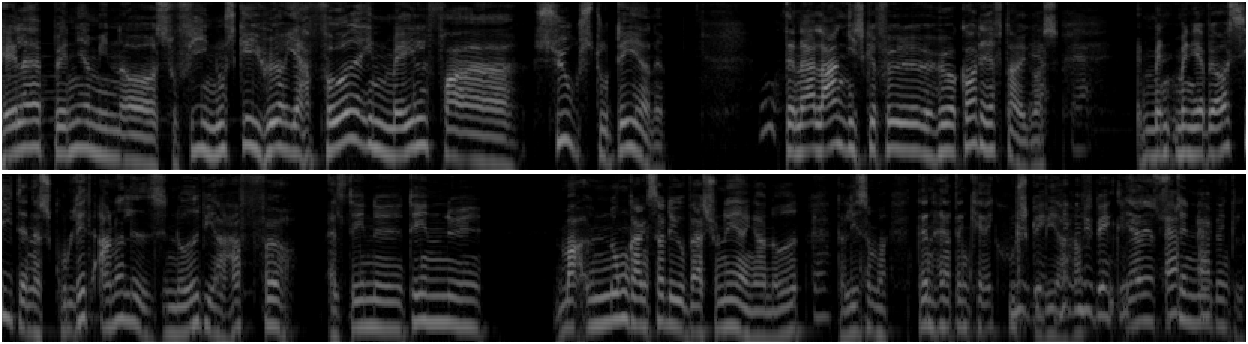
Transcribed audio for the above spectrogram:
Hella, Benjamin og Sofie, nu skal I høre, jeg har fået en mail fra syv studerende. Den er lang, I skal høre godt efter, ikke også? Men, men jeg vil også sige, at den er sgu lidt anderledes end noget, vi har haft før. Altså, det er en... øh, Det er en øh, nogle gange så er det jo versioneringer af noget, ja. der ligesom er... Den her, den kan jeg ikke huske, Ny vi har haft. ny vinkel. Ja, jeg synes, Ja, ja, det er en ny ja. vinkel.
